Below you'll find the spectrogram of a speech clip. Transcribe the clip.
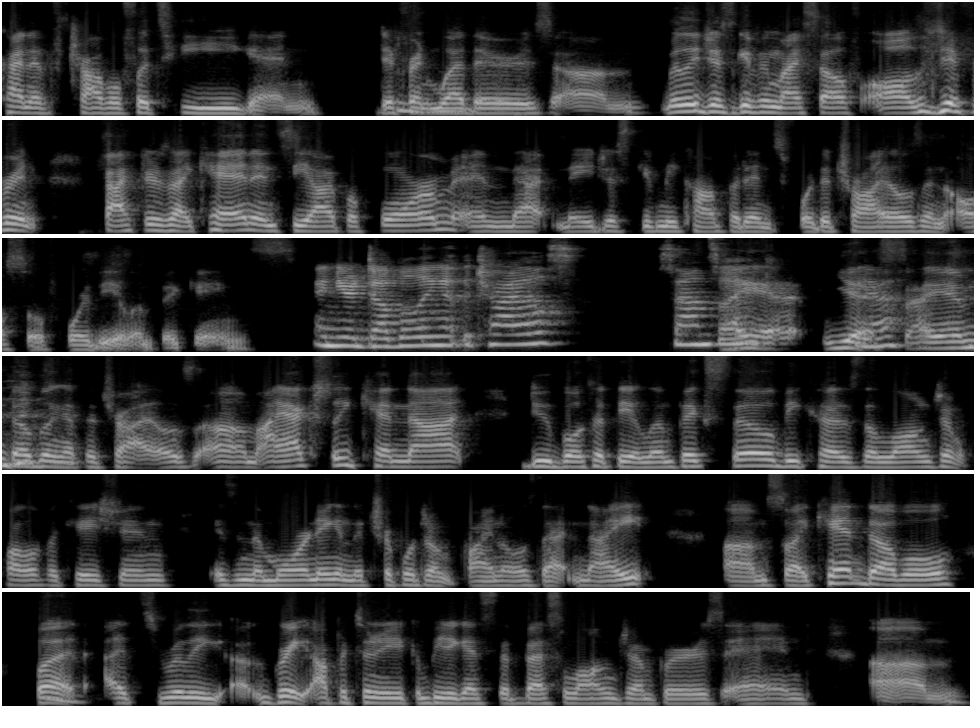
kind of travel fatigue and different mm-hmm. weathers. Um, really just giving myself all the different factors I can and see how I perform. And that may just give me confidence for the trials and also for the Olympic Games. And you're doubling at the trials? Sounds like. I, yes, yeah. I am doubling at the trials. Um, I actually cannot do both at the Olympics though, because the long jump qualification is in the morning and the triple jump final is that night. Um, so I can't double, but mm. it's really a great opportunity to compete against the best long jumpers and um,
